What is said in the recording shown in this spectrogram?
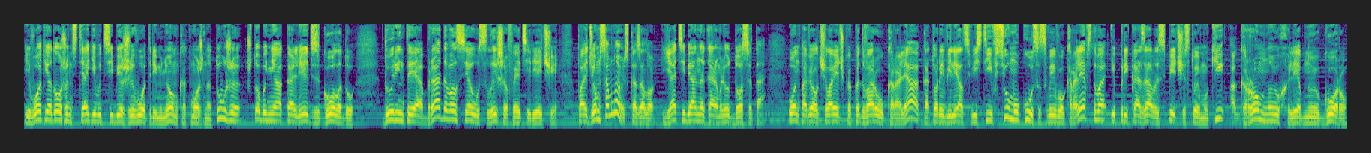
и вот я должен стягивать себе живот ремнем как можно туже, чтобы не околеть с голоду». Дурень-то и обрадовался, услышав эти речи. «Пойдем со мною», — сказал он, — «я тебя накормлю досыта». Он повел человечка ко двору короля, который велел свести всю муку со своего королевства и приказал испечь из той муки огромную хлебную гору.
